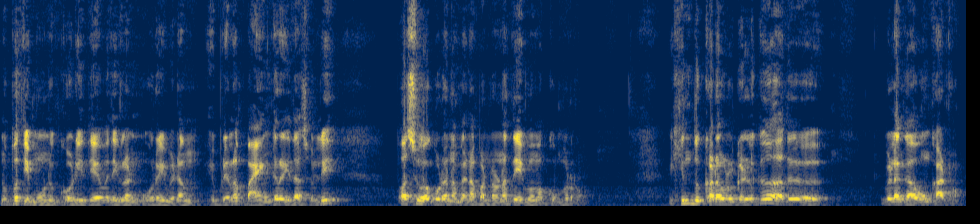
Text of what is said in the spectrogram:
முப்பத்தி மூணு கோடி தேவதைகளின் உறைவிடம் இப்படியெல்லாம் பயங்கர இதாக சொல்லி பசுவை கூட நம்ம என்ன பண்ணுறோம்னா தெய்வமாக கும்பிட்றோம். ஹிந்து கடவுள்களுக்கு அது விலங்காகவும் காட்டுறோம்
